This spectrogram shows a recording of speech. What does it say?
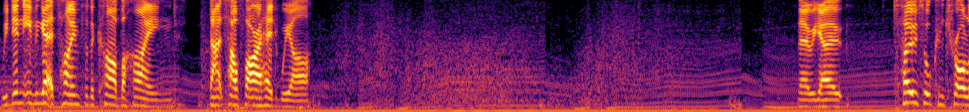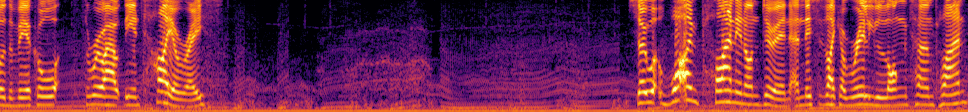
We didn't even get a time for the car behind. That's how far ahead we are. There we go. Total control of the vehicle throughout the entire race. So what I'm planning on doing, and this is like a really long-term plan,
